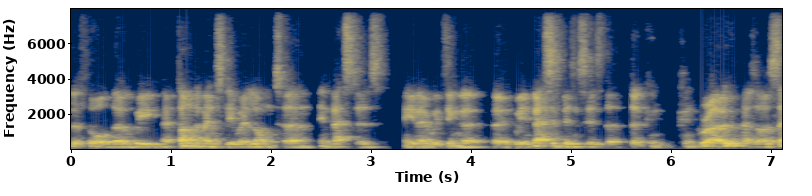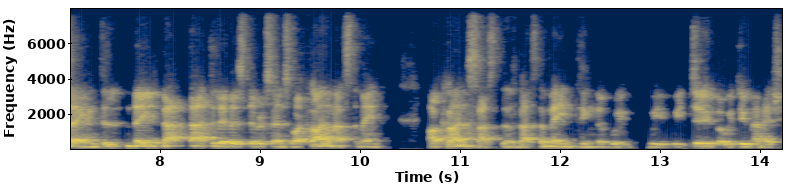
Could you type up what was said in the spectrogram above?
the thought that we fundamentally we're long-term investors. You know, we think that, that we invest in businesses that, that can can grow, as I was saying, and they, that that delivers the return to our client. That's the main our clients. That's the that's the main thing that we we, we do, but we do manage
